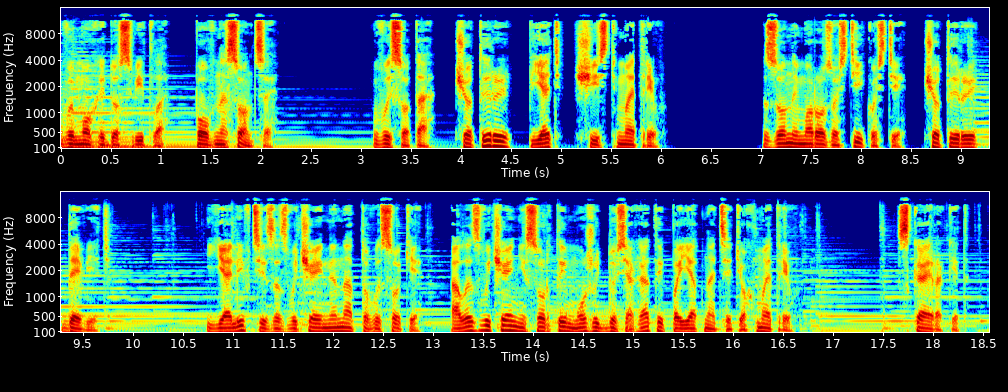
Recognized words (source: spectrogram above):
Вимоги до світла, повне сонце. Висота 4, 5, 6 метрів. Зони морозостійкості 4, 9. Ялівці зазвичай не надто високі, але звичайні сорти можуть досягати 15 метрів. Skyrocket –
